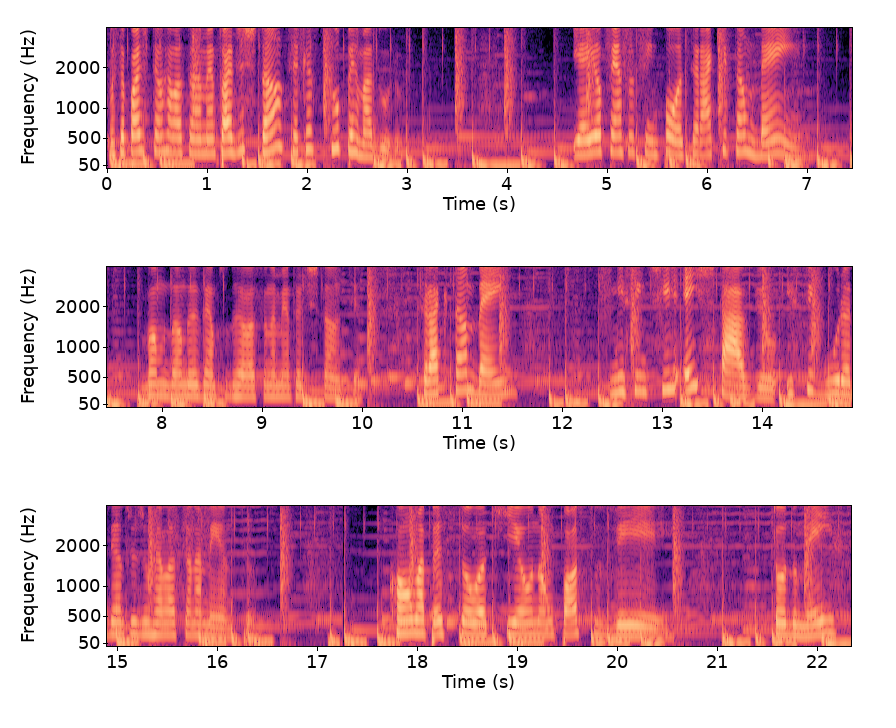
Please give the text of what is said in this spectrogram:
Você pode ter um relacionamento à distância que é super maduro. E aí eu penso assim, pô, será que também, vamos dando o exemplo do relacionamento à distância, será que também me sentir estável e segura dentro de um relacionamento com uma pessoa que eu não posso ver todo mês,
